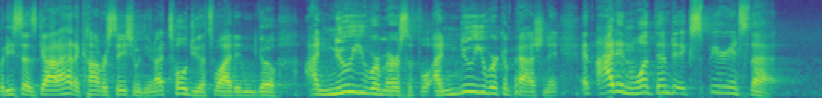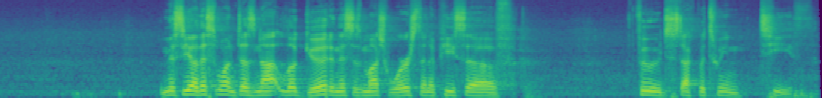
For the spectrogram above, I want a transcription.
but he says, God, I had a conversation with you, and I told you that's why I didn't go. I knew you were merciful, I knew you were compassionate, and I didn't want them to experience that. Missio, this one does not look good, and this is much worse than a piece of food stuck between teeth.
